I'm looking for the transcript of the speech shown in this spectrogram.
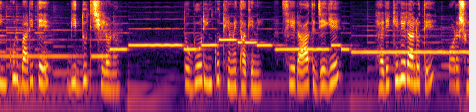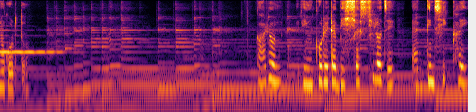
রিঙ্কুর বাড়িতে বিদ্যুৎ ছিল না। তবুও রিঙ্কু থেমে থাকেনি। সে রাত জেগে হ্যারিকেনের আলোতে পড়াশুনো করত। কারণ রিঙ্কুর এটা বিশ্বাস ছিল যে একদিন শিক্ষাই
